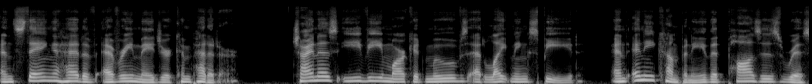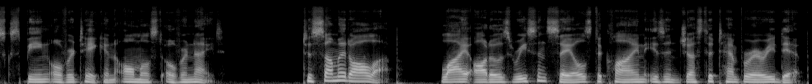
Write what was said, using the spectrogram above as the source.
and staying ahead of every major competitor. China's EV market moves at lightning speed, and any company that pauses risks being overtaken almost overnight. To sum it all up, Li Auto's recent sales decline isn't just a temporary dip.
